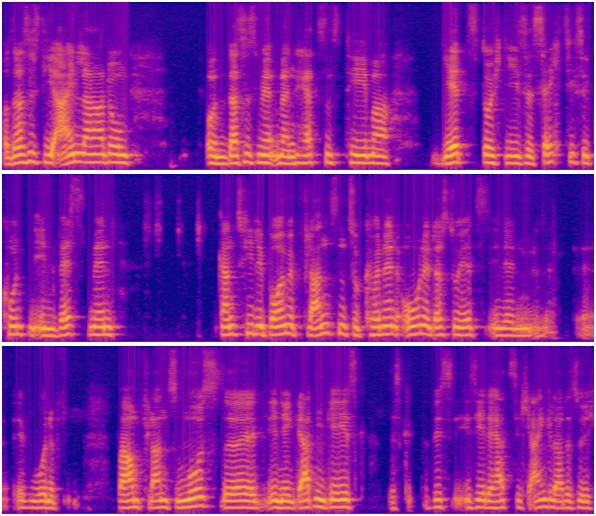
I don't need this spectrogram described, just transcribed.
Also das ist die Einladung und das ist mir mein Herzensthema, jetzt durch diese 60 Sekunden Investment ganz viele Bäume pflanzen zu können, ohne dass du jetzt in den, äh, irgendwo einen Baum pflanzen musst, äh, in den Garten gehst. Das ist jeder herzlich eingeladen, das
